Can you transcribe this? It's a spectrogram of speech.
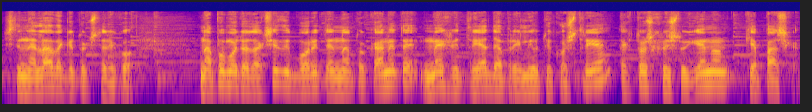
στην Ελλάδα και το εξωτερικό. Να πούμε ότι το ταξίδι μπορείτε να το κάνετε μέχρι 30 Απριλίου του 2023 εκτός Χριστουγέννων και Πάσχα.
